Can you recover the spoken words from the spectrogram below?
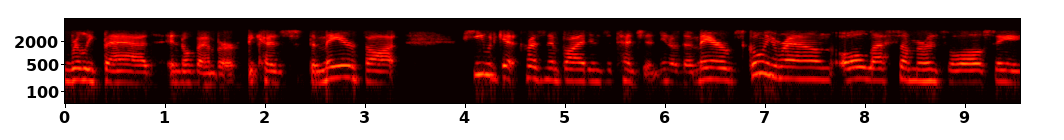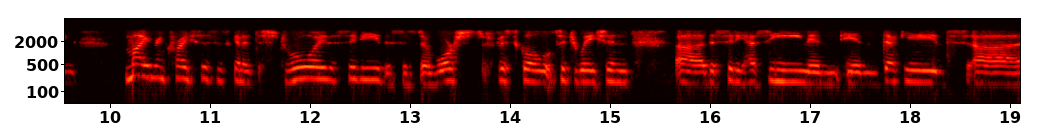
really bad in November because the mayor thought he would get President Biden's attention. You know, the mayor was going around all last summer and fall saying, migrant crisis is going to destroy the city. This is the worst fiscal situation uh, the city has seen in in decades, uh,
